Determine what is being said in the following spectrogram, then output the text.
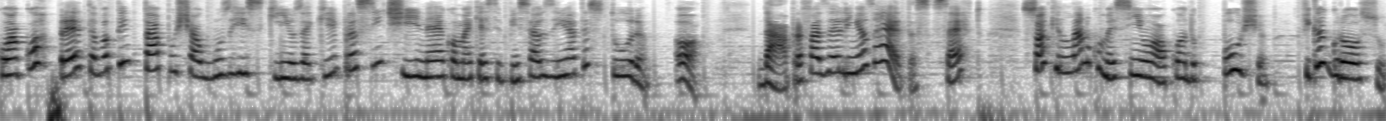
Com a cor preta, eu vou tentar puxar alguns risquinhos aqui para sentir, né, como é que é esse pincelzinho e a textura. Ó, dá para fazer linhas retas, certo? Só que lá no comecinho, ó, quando puxa, fica grosso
